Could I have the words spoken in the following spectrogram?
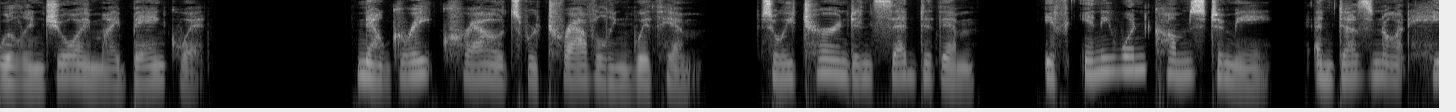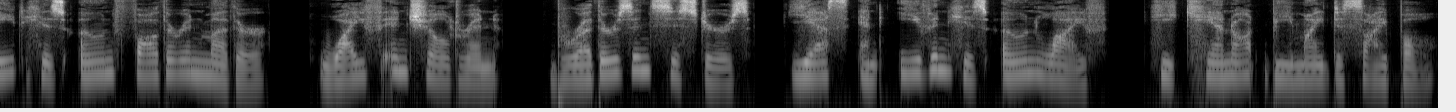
will enjoy my banquet. Now great crowds were traveling with him. So he turned and said to them, If anyone comes to me and does not hate his own father and mother, wife and children, brothers and sisters, yes, and even his own life, he cannot be my disciple.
